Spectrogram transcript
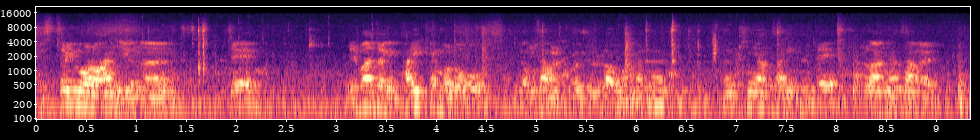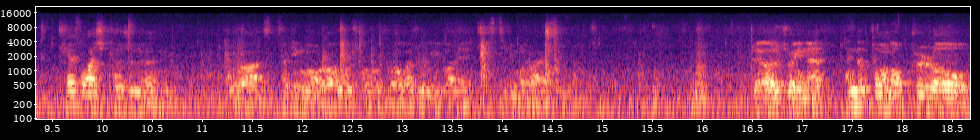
G스트리머로 한 이유는 이제 일반적인 파이캠으로 영상을 보여주려고 하면은 끊긴 현상이 있는데 그러한 현상을 최소화시켜주는 그러한 스트리머라고 저도 들어가지고 이번에 G스트리머로 하였습니다. 그래서 저희는 핸드폰 어플로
